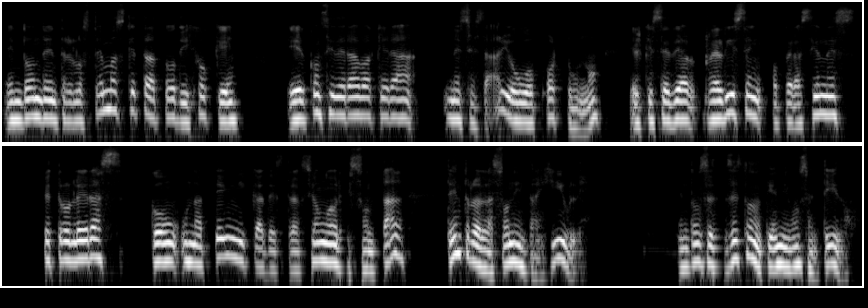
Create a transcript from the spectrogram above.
en donde entre los temas que trató dijo que él consideraba que era necesario u oportuno el que se realicen operaciones petroleras con una técnica de extracción horizontal dentro de la zona intangible. Entonces, esto no tiene ningún sentido.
